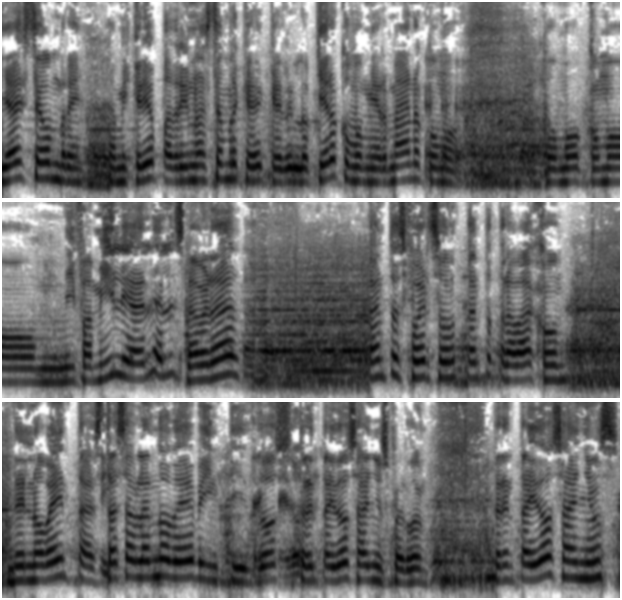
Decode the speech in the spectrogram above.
y a este hombre, a mi querido padrino, a este hombre que, que lo quiero como mi hermano, como como, como mi familia. Él, él, la verdad, tanto esfuerzo, tanto trabajo. Del 90, estás hablando de 22, 32. años, perdón. 32 años,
